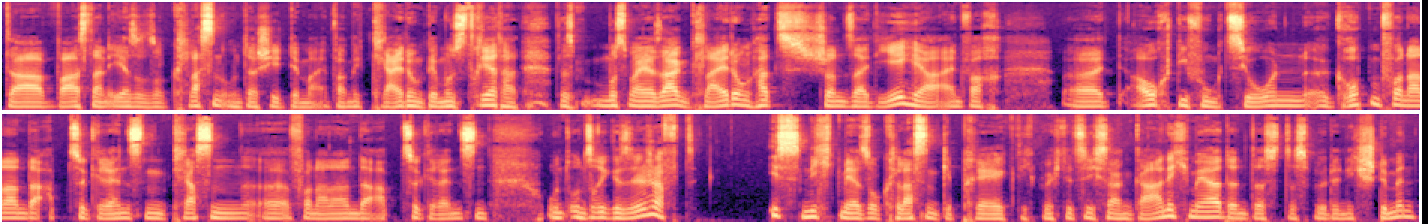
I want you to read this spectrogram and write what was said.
da war es dann eher so, so ein Klassenunterschied, den man einfach mit Kleidung demonstriert hat. Das muss man ja sagen. Kleidung hat schon seit jeher einfach äh, auch die Funktion, äh, Gruppen voneinander abzugrenzen, Klassen äh, voneinander abzugrenzen. Und unsere Gesellschaft ist nicht mehr so klassengeprägt. Ich möchte jetzt nicht sagen gar nicht mehr, denn das, das würde nicht stimmen.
